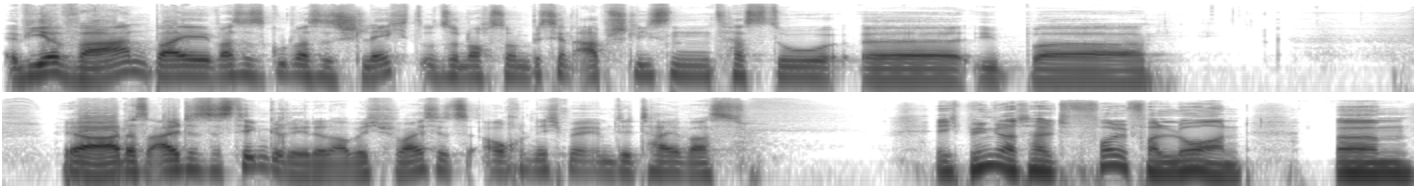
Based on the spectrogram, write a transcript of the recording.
wir waren bei Was ist gut, was ist schlecht und so noch so ein bisschen abschließend hast du äh, über ja, das alte System geredet, aber ich weiß jetzt auch nicht mehr im Detail was. Ich bin gerade halt voll verloren. Ähm,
